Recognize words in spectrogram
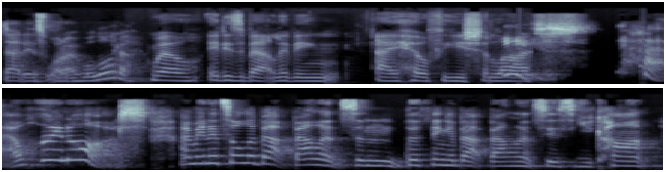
that is what I will order. Well, it is about living a healthy-ish life. Yeah, why not? I mean, it's all about balance. And the thing about balance is you can't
